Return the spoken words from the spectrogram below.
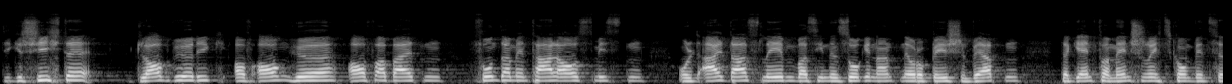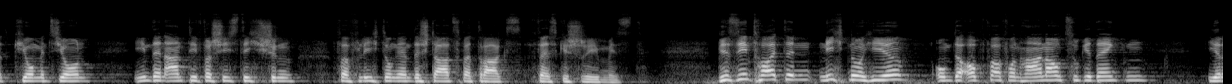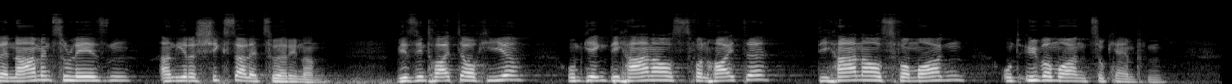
die Geschichte glaubwürdig auf Augenhöhe aufarbeiten, fundamental ausmisten und all das leben, was in den sogenannten europäischen Werten der Genfer Menschenrechtskonvention in den antifaschistischen Verpflichtungen des Staatsvertrags festgeschrieben ist. Wir sind heute nicht nur hier, um der Opfer von Hanau zu gedenken, ihre Namen zu lesen, an ihre Schicksale zu erinnern. Wir sind heute auch hier, um gegen die Hanaus von heute, die Hanaus von morgen und übermorgen zu kämpfen.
